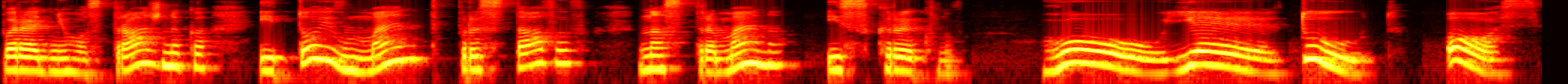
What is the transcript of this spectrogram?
переднього стражника, і той вмент приставив на стремена і скрикнув Гоу, є, тут, ось.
